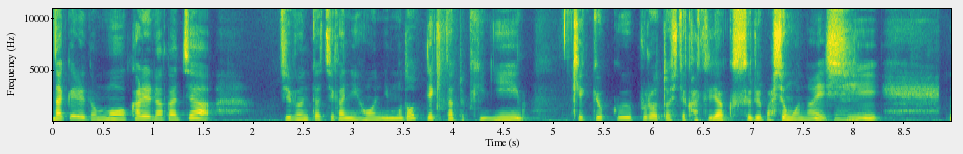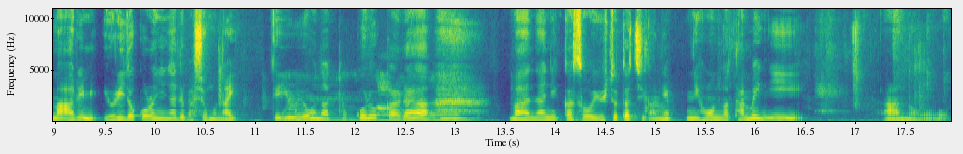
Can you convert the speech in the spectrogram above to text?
だけれども彼らがじゃあ自分たちが日本に戻ってきた時に結局プロとして活躍する場所もないし、まあ、ある意味よりどころになる場所もないっていうようなところから、ね。まあ何かそういう人たちがね日本のためにあの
